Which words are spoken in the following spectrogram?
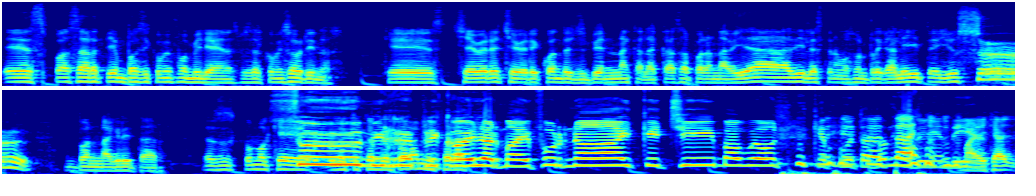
Es pasar tiempo así con mi familia, en especial con mis sobrinos. Que es chévere, chévere cuando ellos vienen acá a la casa para Navidad y les tenemos un regalito y ellos ¡Sí! me ponen a gritar. Eso es como que... ¡Sí! que Mi réplica del arma de Fortnite, qué chimba, weón. Qué puta los niños de hoy en día. Marica,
